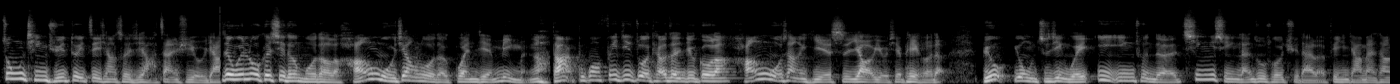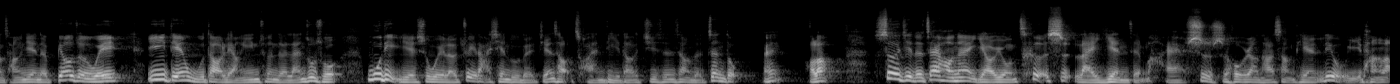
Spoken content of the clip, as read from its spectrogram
中情局对这项设计啊赞许有加，认为洛克希德摸到了航母降落的关键命门啊。当然，不光飞机做调整就够了，航母上也是要有些配合的，比如用直径为一英寸的轻型拦阻索取代了飞行甲板上常见的标准为一点五到两英寸的拦阻索，目的也是为了最大限度的减少传递到机身上的震动。哎。好了，设计的再好呢，也要用测试来验证嘛。哎，是时候让它上天溜一趟了。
